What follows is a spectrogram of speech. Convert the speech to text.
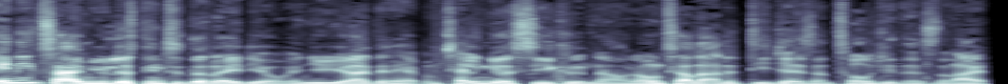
Anytime you're listening to the radio and you hear that happen, I'm telling you a secret now. Don't tell the other DJs I told you this, right?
